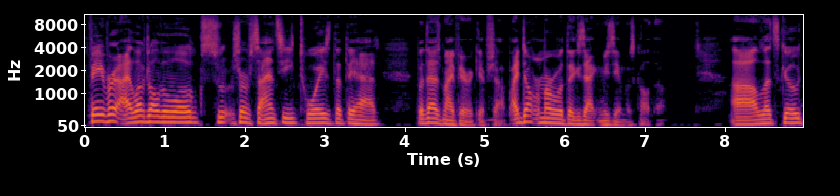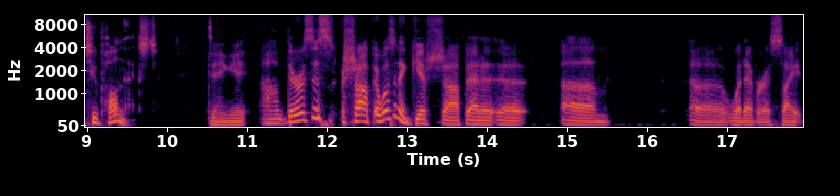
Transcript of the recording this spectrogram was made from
favorite. I loved all the little sort of sciencey toys that they had. But that was my favorite gift shop. I don't remember what the exact museum was called though. Uh, let's go to Paul next. Dang it. Um, there was this shop. It wasn't a gift shop at a, uh, um, uh, whatever, a site,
